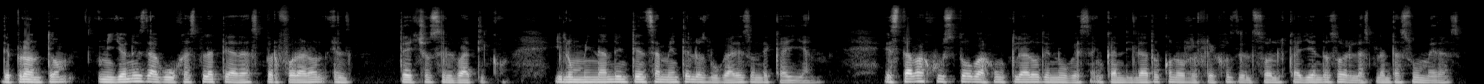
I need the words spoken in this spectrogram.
De pronto, Millones de agujas plateadas perforaron el techo selvático, iluminando intensamente los lugares donde caían. Estaba justo bajo un claro de nubes, encandilado con los reflejos del sol cayendo sobre las plantas húmedas.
